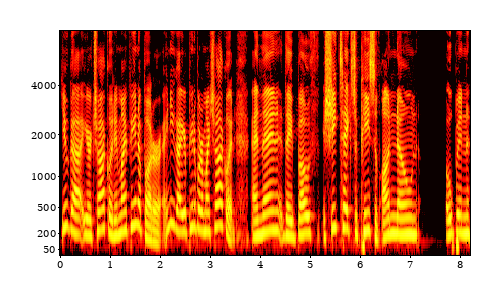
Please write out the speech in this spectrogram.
You got your chocolate in my peanut butter, and you got your peanut butter in my chocolate. And then they both, she takes a piece of unknown open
